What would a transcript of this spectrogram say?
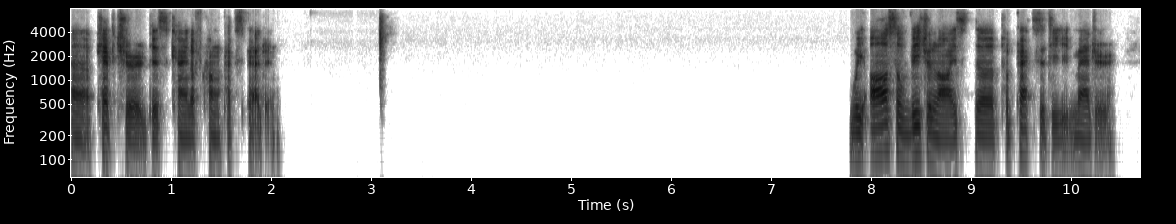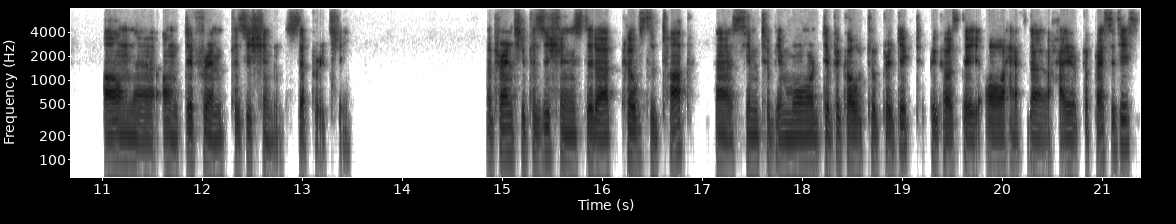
uh, capture this kind of complex pattern. We also visualize the perplexity measure on, uh, on different positions separately. Apparently positions that are close to the top uh, seem to be more difficult to predict because they all have the higher perplexities.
